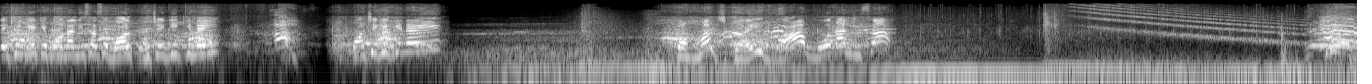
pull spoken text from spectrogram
देखेंगे कि मोनालिसा से बॉल पहुंचेगी कि नहीं। पहुंचेगी कि नहीं? पहुँच गई वाह मोनालिसा। चलो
